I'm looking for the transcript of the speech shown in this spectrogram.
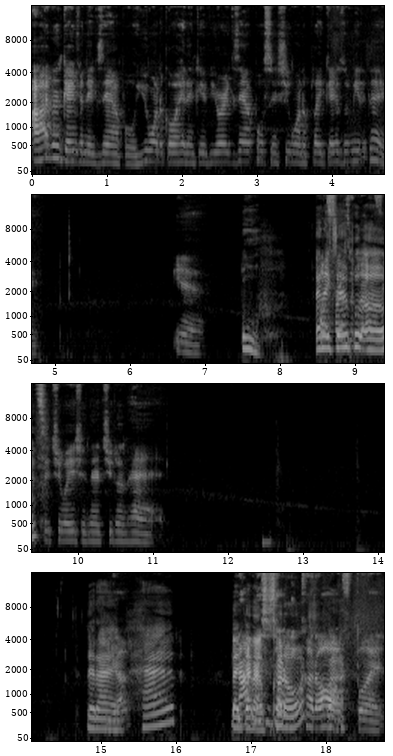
I done gave an example, you want to go ahead and give your example since you want to play games with me today. Yeah. Ooh. An a example of situation that you done had. That I yep. had? Like Not that I've cut off? Cut off, but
